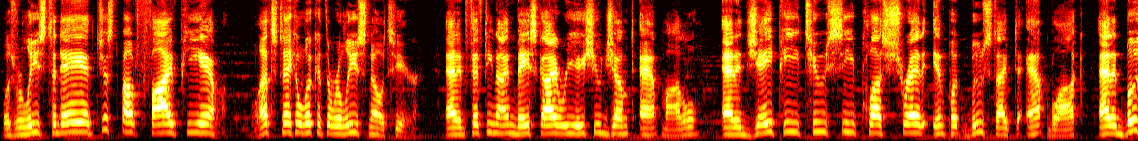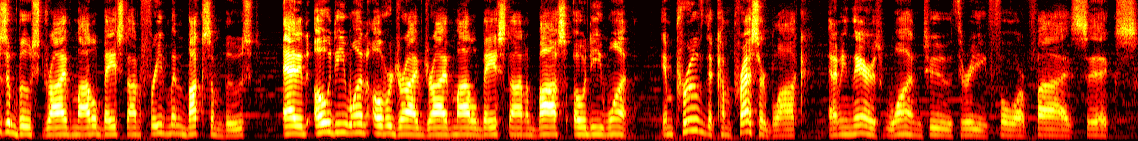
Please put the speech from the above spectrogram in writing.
was released today at just about 5 p.m. Let's take a look at the release notes here. Added 59 Bassguy reissue jumped amp model, added JP2C plus shred input boost type to amp block, added Buxom boost drive model based on Friedman Buxom boost, added OD1 overdrive drive model based on a Boss OD1, improved the compressor block, and I mean there's one, two, three, four, five, six,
